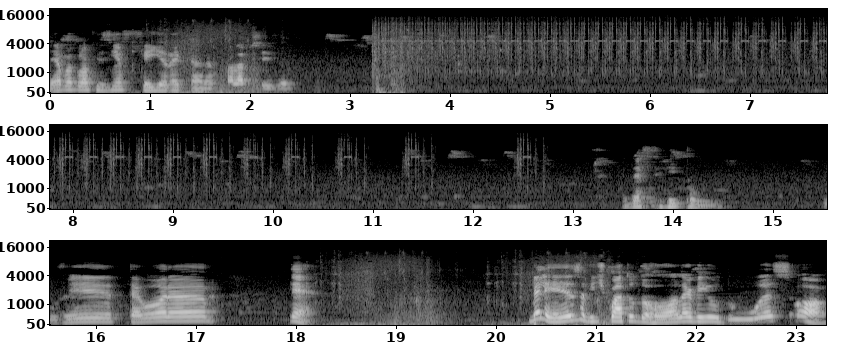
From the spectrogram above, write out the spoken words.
É uma Glockzinha feia, né, cara? Vou falar pra vocês, velho. Death Ripple. Vamos ver até agora. É. Beleza, 24 dólares, veio duas. Ó,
